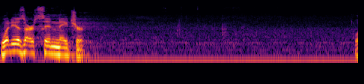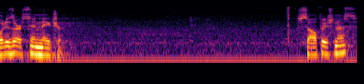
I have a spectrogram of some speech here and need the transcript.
What is our sin nature? What is our sin nature? Selfishness.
